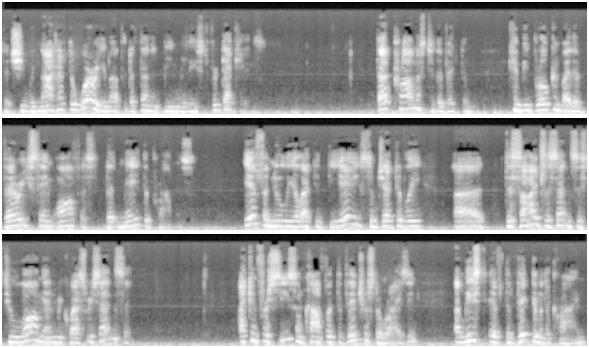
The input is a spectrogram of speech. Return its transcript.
that she would not have to worry about the defendant being released for decades. That promise to the victim can be broken by the very same office that made the promise if a newly elected DA subjectively uh, decides the sentence is too long and requests resentencing. I can foresee some conflict of interest arising, at least if the victim of the crime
